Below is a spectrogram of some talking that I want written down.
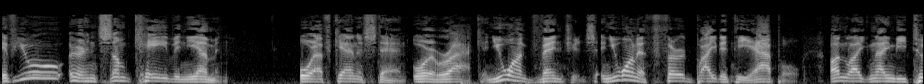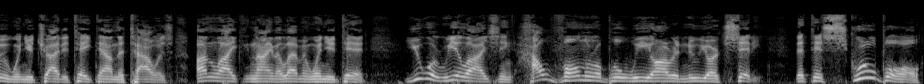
If you are in some cave in Yemen or Afghanistan or Iraq and you want vengeance and you want a third bite at the apple, unlike 92 when you tried to take down the towers, unlike 9/11 when you did, you were realizing how vulnerable we are in New York City that this screwball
